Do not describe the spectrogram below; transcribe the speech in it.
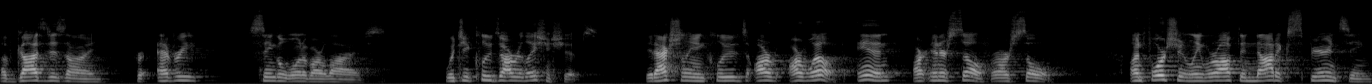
of God's design for every single one of our lives, which includes our relationships. It actually includes our, our wealth and our inner self or our soul. Unfortunately, we're often not experiencing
